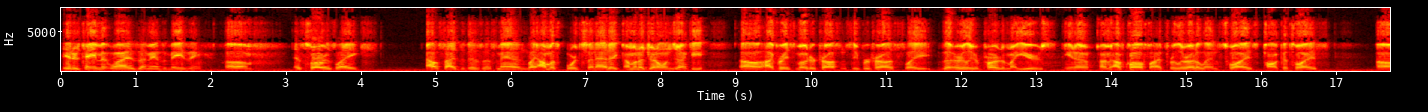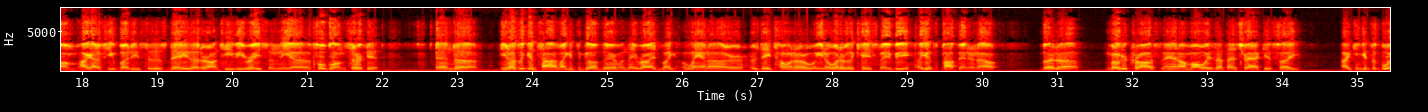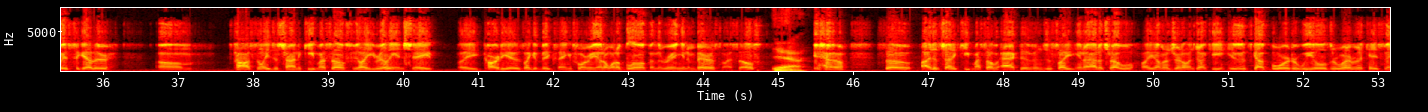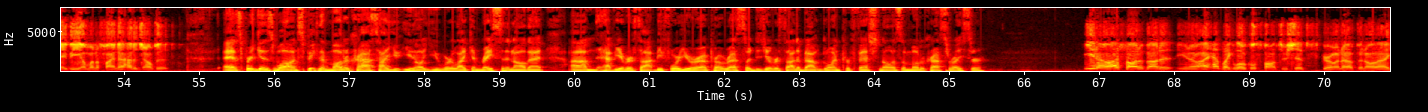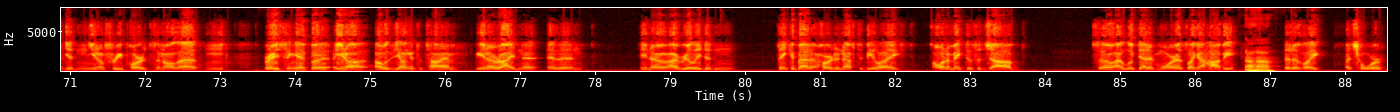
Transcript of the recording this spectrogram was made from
entertainment wise, that man's amazing. Um, as far as like outside the business, man, like I'm a sports fanatic. I'm an adrenaline junkie. Uh, I've raced motocross and supercross like the earlier part of my years. You know, I mean, I've qualified for Loretta Lynn's twice, Ponca twice. Um, I got a few buddies to this day that are on TV racing the uh, full blown circuit, and uh, you know it's a good time. I get to go up there when they ride like Atlanta or, or Daytona, or, you know, whatever the case may be. I get to pop in and out, but uh, motocross, man, I'm always at that track if I I can get the boys together. Um, constantly just trying to keep myself like really in shape. Like cardio is like a big thing for me. I don't want to blow up in the ring and embarrass myself. Yeah. You know. So I just try to keep myself active and just like you know out of trouble. Like I'm an adrenaline junkie. If it's got board or wheels or whatever the case may be, I'm gonna find out how to jump it. That's pretty good as well. And speaking of motocross, how you you know you were like in racing and all that. Um, have you ever thought before you were a pro wrestler? Did you ever thought about going professional as a motocross racer? You know, I thought about it. You know, I had like local sponsorships growing up and all that, getting you know free parts and all that, and racing it. But you know, I was young at the time. You know, riding it, and then you know, I really didn't think about it hard enough to be like, I want to make this a job so I looked at it more as like a hobby uh-huh. instead of like a chore.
